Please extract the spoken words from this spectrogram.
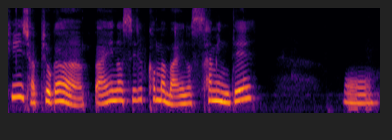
P 좌표가 마이너스 1, 마이너스 3인데 뭐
